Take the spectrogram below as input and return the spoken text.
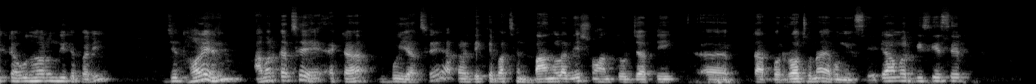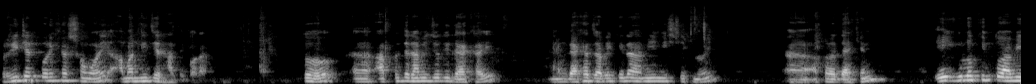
একটা উদাহরণ দিতে পারি। যে ধরেন আমার কাছে একটা বই আছে। আপনারা দেখতে পাচ্ছেন বাংলাদেশ ও আন্তর্জাতিক তারপর রচনা এবং এসে। এটা আমার বিসিএস এর রিটেন পরীক্ষার সময় আমার নিজের হাতে করা। তো আপনাদের আমি যদি দেখাই, দেখা যাবে কিনা আমি নিশ্চিত নই। আপনারা দেখেন। এইগুলো কিন্তু আমি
